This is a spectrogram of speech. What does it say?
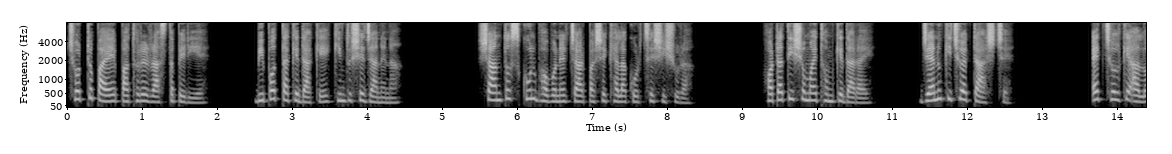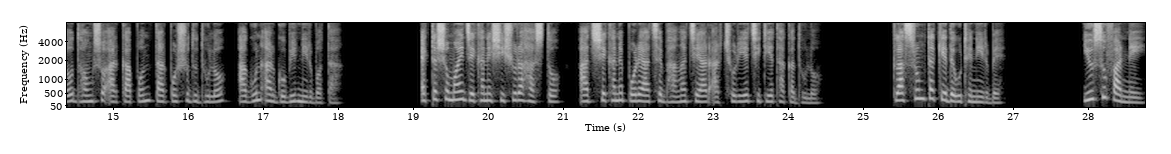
ছোট্ট পায়ে পাথরের রাস্তা পেরিয়ে। বিপদ তাকে ডাকে, কিন্তু সে জানে না। শান্ত স্কুল ভবনের চারপাশে খেলা করছে শিশুরা। হঠাৎই সময় থমকে দাঁড়ায়। যেন কিছু একটা আসছে। এক ঝলকে আলো, ধ্বংস আর কাপন, তারপর শুধু ধুলো, আগুন আর গভীর নির্বতা। একটা সময় যেখানে শিশুরা হাসত, আজ সেখানে পড়ে আছে ভাঙা চেয়ার আর ছড়িয়ে ছিটিয়ে থাকা ধুলো। ক্লাসরুমটা কেঁদে উঠে নির্বে। ইউসুফ আর নেই।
